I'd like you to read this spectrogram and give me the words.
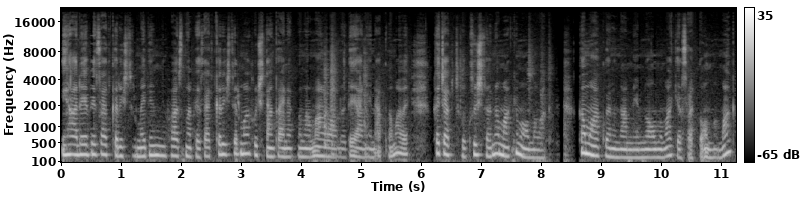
ihaleye fesat karıştırma, edin nüfasına fesat karıştırma, suçtan kaynaklanan mal varlığı değerlerini aklama ve kaçakçılık suçlarına mahkum olmamak, kamu haklarından memnun olmamak, yasaklı olmamak,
